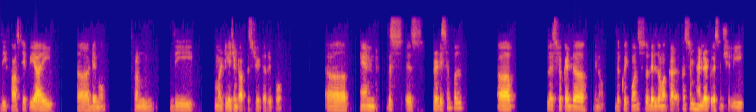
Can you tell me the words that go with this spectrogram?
the Fast API uh, demo from the multi-agent orchestrator repo. Uh, and this is pretty simple. Uh, let's look at the, you know, the quick ones. So there is a custom handler to essentially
